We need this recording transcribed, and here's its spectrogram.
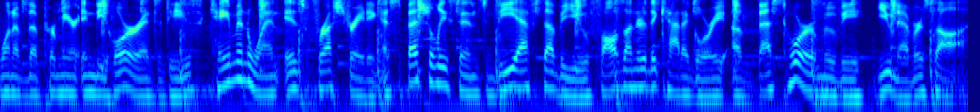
one of the premier indie horror entities, came and went is frustrating, especially since VFW falls under the category of Best horror movie you never saw.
